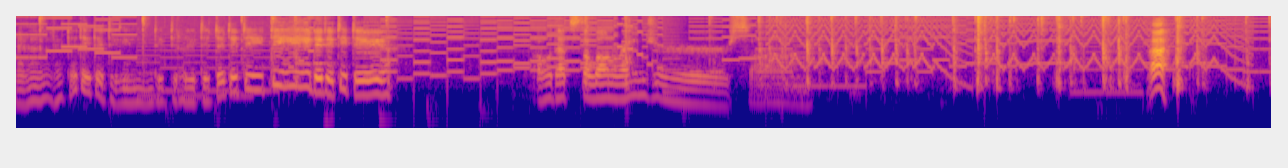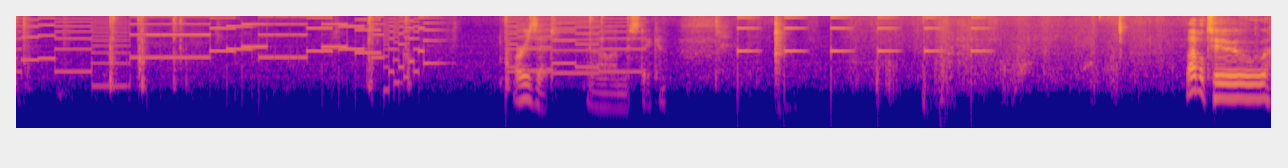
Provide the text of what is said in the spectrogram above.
Oh, that's the Lone Ranger song. Ah! Or is it? Oh, I'm mistaken. Level two.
